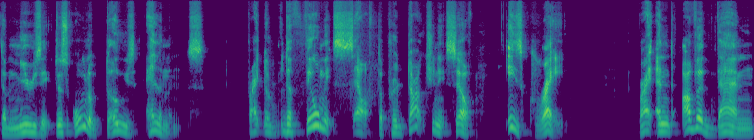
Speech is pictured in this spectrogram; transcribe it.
The music, just all of those elements, right? The, the film itself, the production itself is great, right? And other than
